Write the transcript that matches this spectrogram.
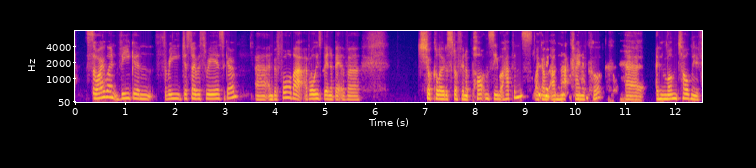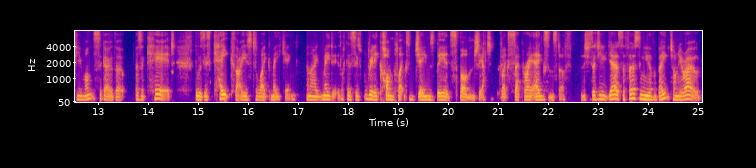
so I went vegan three just over three years ago, uh, and before that, I've always been a bit of a chuck a load of stuff in a pot and see what happens. Like I'm, I'm that kind of cook. Uh, and mum told me a few months ago that as a kid, there was this cake that I used to like making, and I made it like this really complex James Beard sponge. You have to like separate eggs and stuff. And she said, "You, yeah, it's the first thing you ever baked on your own,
